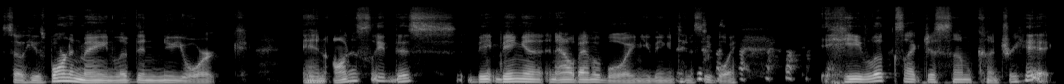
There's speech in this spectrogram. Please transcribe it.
So he was born in Maine, lived in New York, and honestly, this being being a, an Alabama boy and you being a Tennessee boy, he looks like just some country hick.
